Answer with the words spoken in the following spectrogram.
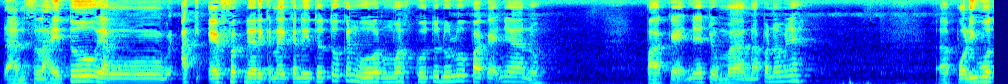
Dan setelah itu yang efek dari kenaikan itu tuh kan gua rumahku tuh dulu pakainya anu pakainya cuman apa namanya? Uh, Pollywood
